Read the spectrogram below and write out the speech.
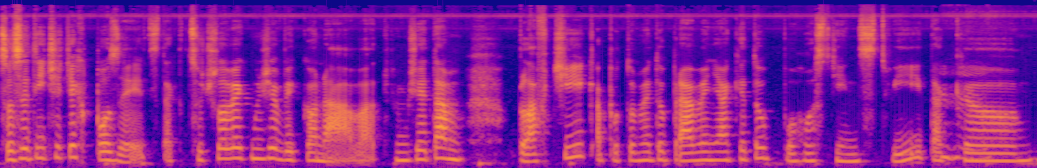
co se týče těch pozic, tak co člověk může vykonávat? Vím, že je tam plavčík a potom je to právě nějaké to pohostinství, tak mm-hmm.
